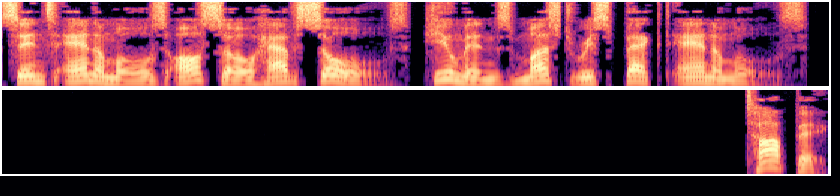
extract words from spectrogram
Since animals also have souls, humans must respect animals. Topic:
